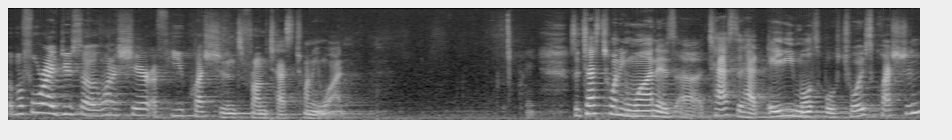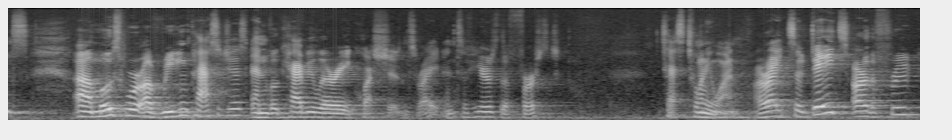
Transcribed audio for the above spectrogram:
But before I do so, I want to share a few questions from Test 21. Okay. So Test 21 is a test that had 80 multiple choice questions. Uh, most were of reading passages and vocabulary questions, right? And so here's the first test 21. All right, so dates are the fruit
